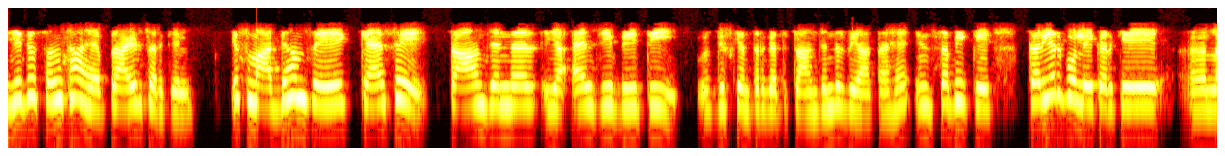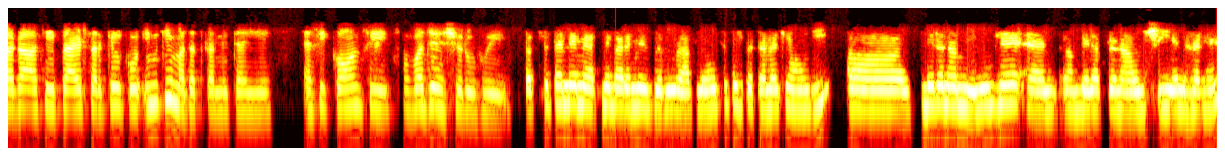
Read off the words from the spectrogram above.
ये जो संस्था है प्राइड सर्किल इस माध्यम से कैसे ट्रांसजेंडर या एलजीबीटी, जिसके अंतर्गत ट्रांसजेंडर भी आता है, इन सभी के करियर को लेकर के लगा कि प्राइड सर्किल को इनकी मदद करनी चाहिए। ऐसी कौन सी वजह शुरू हुई? सबसे पहले मैं अपने बारे में ज़रूर आप लोगों से कुछ बताना चाहूँगी। मेरा नाम मीनू है एंड मेरा प्रोनाउन श्री अनहर है।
